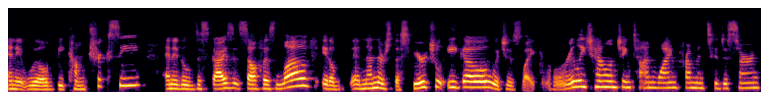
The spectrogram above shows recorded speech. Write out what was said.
and it will become tricksy and it'll disguise itself as love. It'll and then there's the spiritual ego which is like really challenging to unwind from and to discern.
